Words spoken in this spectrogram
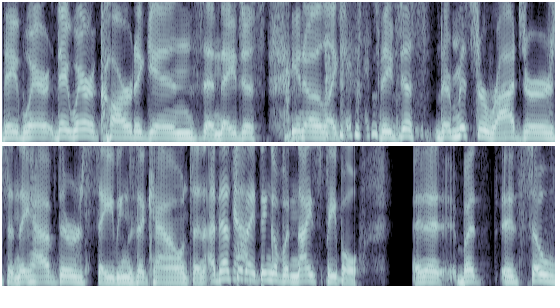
they wear they wear cardigans and they just you know like they just they're Mister Rogers and they have their savings account and that's what I think of with nice people. And it, but it's so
